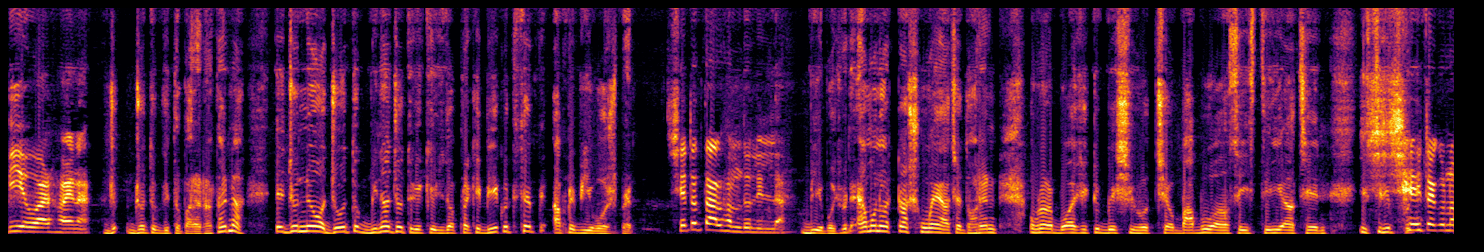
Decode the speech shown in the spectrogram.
বিয়েও আর হয় না। যৌতুক দিতে পারে না, তাই না? এই জন্য যৌতুক, বিনা যৌতুকে কেউ যদি আপনাকে বিয়ে করতে চায় আপনি বিয়ে বসবেন। সেটা তো আলহামদুলিল্লাহ। বিয়ে বসবেন এমন একটা সময় আছে ধরেন ওনার বয়স একটু বেশি হচ্ছে বাবু আছে স্ত্রী আছেন স্ত্রী সেটা কোনো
